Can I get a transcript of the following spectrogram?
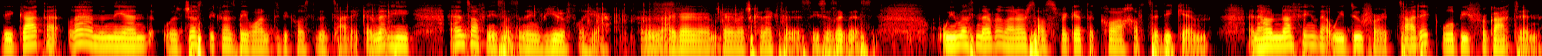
they got that land in the end was just because they wanted to be close to the tzaddik. And then he ends off and he says something beautiful here. And I very, very much connect to this. He says like this We must never let ourselves forget the koach of tzaddikim and how nothing that we do for a tzaddik will be forgotten.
